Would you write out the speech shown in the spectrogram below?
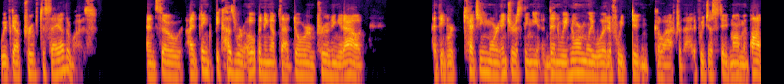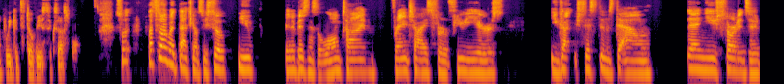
we've got proof to say otherwise. And so I think because we're opening up that door and proving it out, I think we're catching more interest than we normally would if we didn't go after that. If we just stayed mom and pop, we could still be successful. So let's talk about that, Kelsey. So you've been in business a long time, franchise for a few years. You got your systems down. Then you started to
